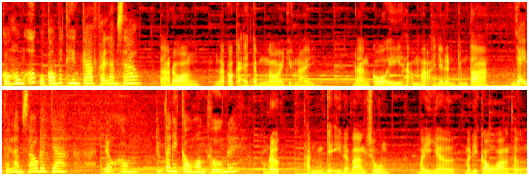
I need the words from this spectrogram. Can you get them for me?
Còn hôn ước của con với Thiên Ca phải làm sao? ta đoán là có kẻ châm ngòi chuyện này đang cố ý hãm hại gia đình chúng ta Vậy phải làm sao đây cha? Nếu không, chúng ta đi cầu hoàng thượng đi. không được thánh chỉ đã ban xuống bây giờ mà đi cầu hoàng thượng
